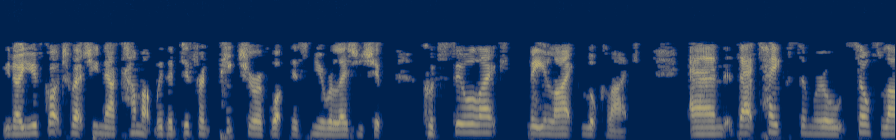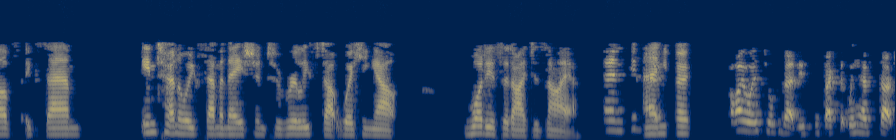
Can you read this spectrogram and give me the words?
You know, you've got to actually now come up with a different picture of what this new relationship could feel like, be like, look like. And that takes some real self-love exam internal examination to really start working out what is it I desire. And, And, you know, I always talk about this, the fact that we have such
